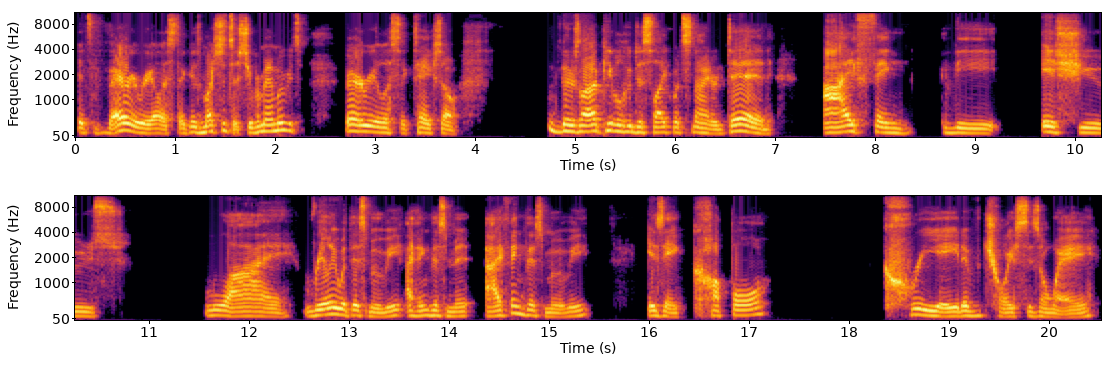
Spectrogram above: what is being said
It's very realistic. As much as it's a Superman movie, it's very realistic take. So there's a lot of people who dislike what Snyder did. I think the issues lie really with this movie. I think this I think this movie is a couple creative choices away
